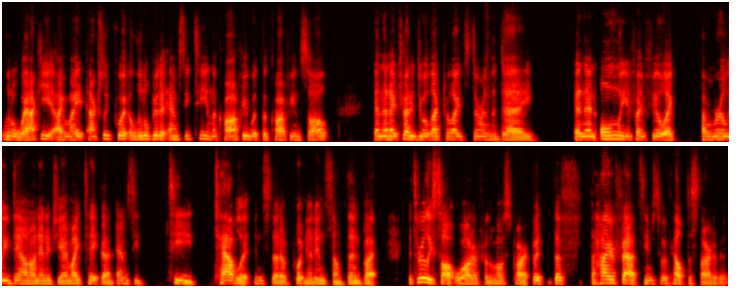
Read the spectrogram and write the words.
a little wacky, I might actually put a little bit of MCT in the coffee with the coffee and salt. And then I try to do electrolytes during the day. And then only if I feel like I'm really down on energy, I might take an MCT tablet instead of putting it in something. But it's really salt water for the most part. But the the higher fat seems to have helped the start of it.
